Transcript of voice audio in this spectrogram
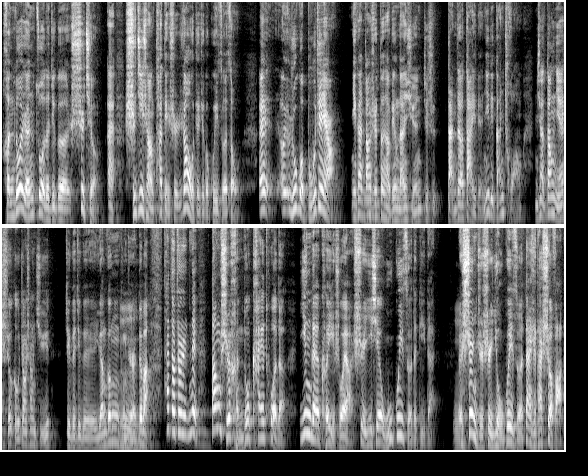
很多人做的这个事情，哎，实际上他得是绕着这个规则走，哎，呃，如果不这样，你看当时邓小平南巡，就是胆子要大一点，你得敢闯。你像当年蛇口招商局这个这个袁庚同志，对吧？他到这是那当时很多开拓的，应该可以说呀，是一些无规则的地带，甚至是有规则，但是他设法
